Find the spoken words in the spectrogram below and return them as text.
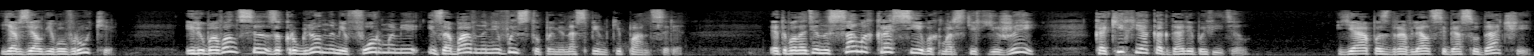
Я взял его в руки и любовался закругленными формами и забавными выступами на спинке панциря. Это был один из самых красивых морских ежей, каких я когда-либо видел. Я поздравлял себя с удачей.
